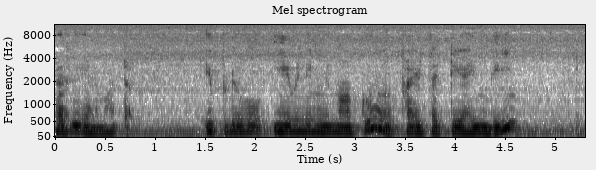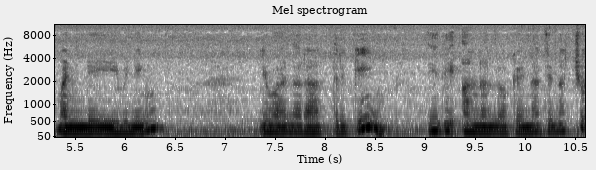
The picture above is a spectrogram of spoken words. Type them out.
curry అనమాట ఇప్పుడు ఈవినింగ్ మాకు ఫైవ్ థర్టీ అయింది. మండే ఈవినింగ్ ఇవాళ రాత్రికి ఇది అన్నంలోకైనా తినచ్చు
